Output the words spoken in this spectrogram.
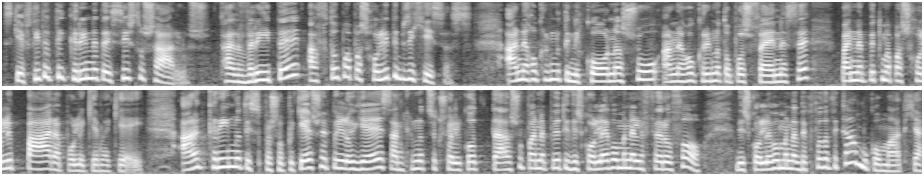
Σκεφτείτε τι κρίνετε εσείς στους άλλους. Θα βρείτε αυτό που απασχολεί την ψυχή σας. Αν έχω κρίνω την εικόνα σου, αν έχω κρίνω το πώς φαίνεσαι, πάει να πει ότι με απασχολεί πάρα πολύ και με καίει. Αν κρίνω τις προσωπικές σου επιλογές, αν κρίνω τη σεξουαλικότητά σου, πάει να πει ότι δυσκολεύομαι να ελευθερωθώ. Δυσκολεύομαι να δεχτώ τα δικά μου κομμάτια.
